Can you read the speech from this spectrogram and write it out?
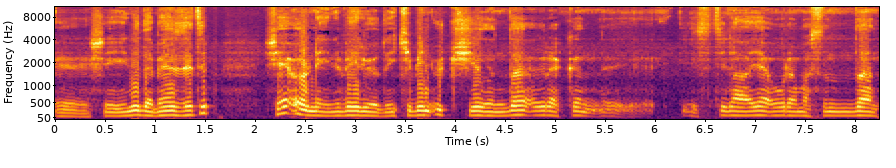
e, şeyini de benzetip şey örneğini veriyordu. 2003 yılında Irak'ın e, istilaya uğramasından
